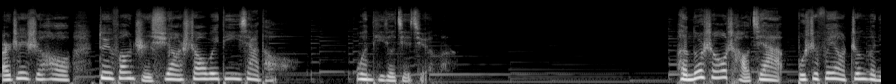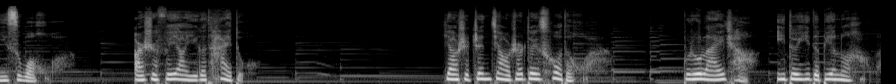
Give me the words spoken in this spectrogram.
而这时候对方只需要稍微低一下头，问题就解决了。很多时候吵架不是非要争个你死我活，而是非要一个态度。要是真较真对错的话，不如来一场一对一的辩论好了，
